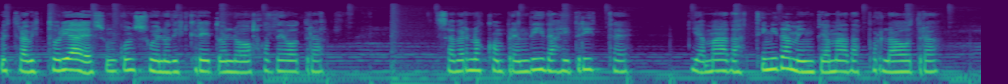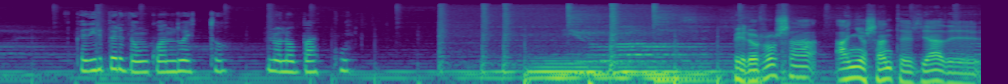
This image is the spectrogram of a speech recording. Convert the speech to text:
nuestra victoria es un consuelo discreto en los ojos de otras, sabernos comprendidas y tristes y amadas, tímidamente amadas por la otra, pedir perdón cuando esto no nos baste. Pero Rosa, años antes ya de,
